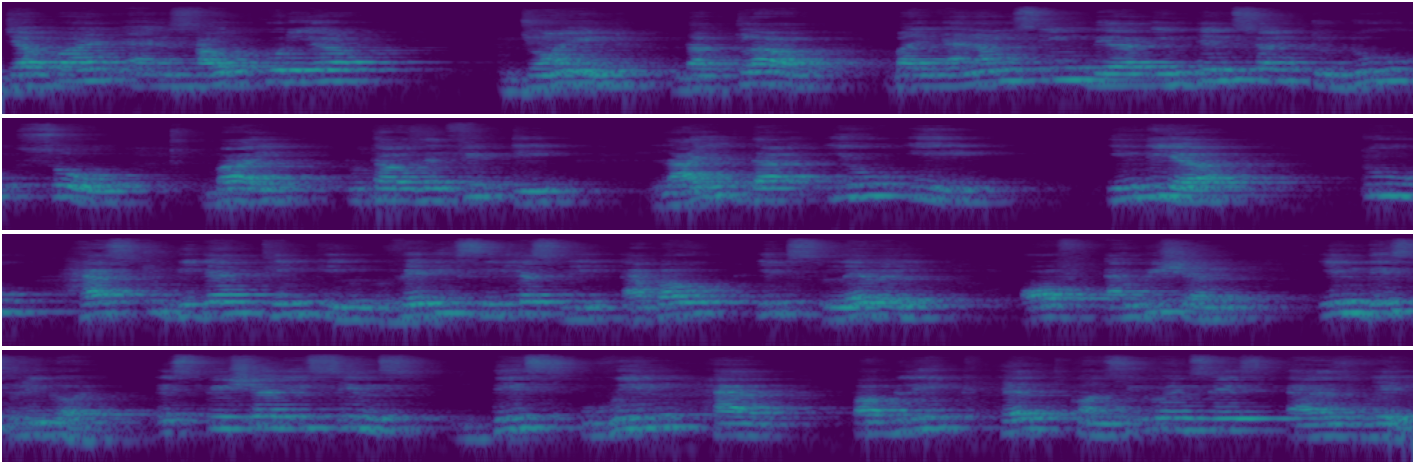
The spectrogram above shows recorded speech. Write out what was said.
Japan and South Korea joined the club by announcing their intention to do so by 2050 like the UE India too has to begin thinking very seriously about its level of ambition in this regard especially since this will have public health consequences as well.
